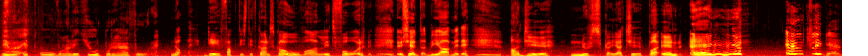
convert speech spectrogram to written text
Det var ett ovanligt ljud på det här fåret. Nå, det är faktiskt ett ganska ovanligt får. Skönt att bli av med det. Adjö. Nu ska jag köpa en äng! Äntligen!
